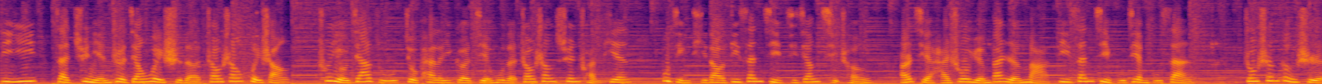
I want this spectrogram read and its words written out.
第一，在去年浙江卫视的招商会上。春游家族就拍了一个节目的招商宣传片，不仅提到第三季即将启程，而且还说原班人马第三季不见不散。周深更是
